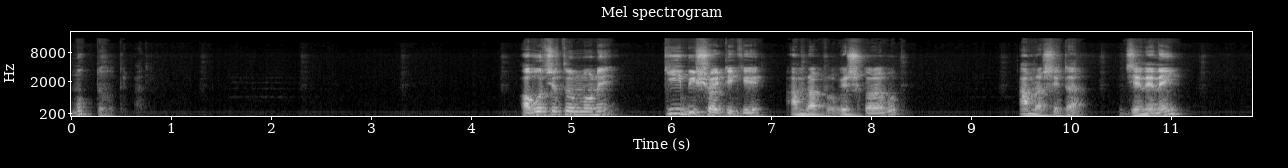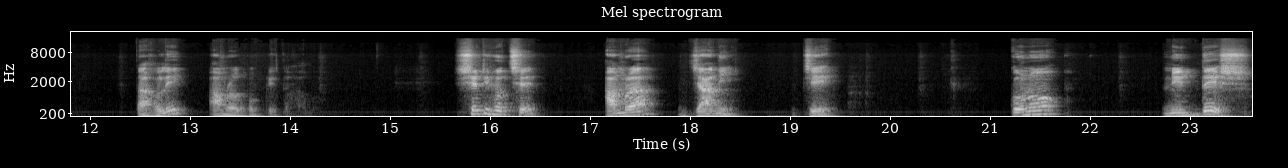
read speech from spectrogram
মুক্ত হতে পারি। অবচেতন মনে কি বিষয়টিকে আমরা প্রবেশ করাবো? আমরা সেটা জেনে নেই, তাহলে আমরা উপকৃত হব। সেটি হচ্ছে, আমরা জানি যে কোনো নির্দেশ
